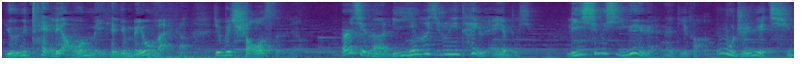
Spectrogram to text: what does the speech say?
由于太亮，我每天就没有晚上就被烧死了这样。而且呢，离银河系中心太远也不行，离星系越远的地方物质越轻，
